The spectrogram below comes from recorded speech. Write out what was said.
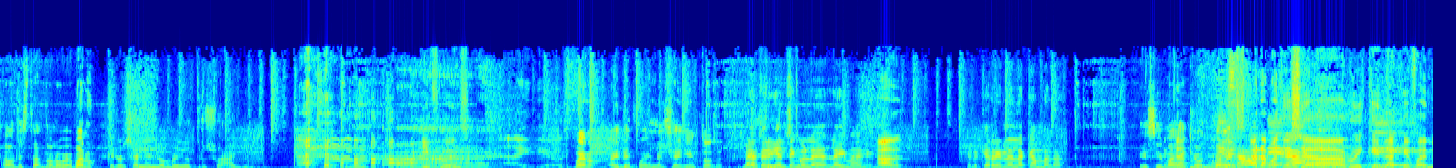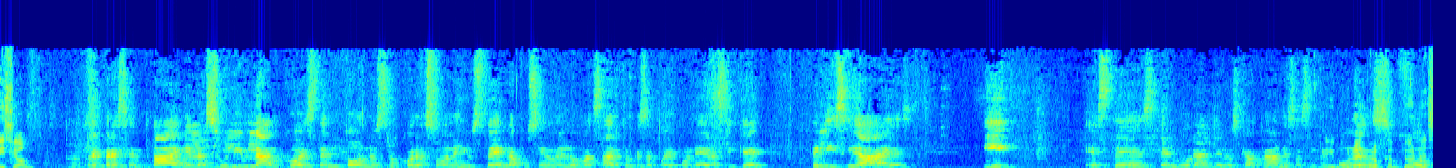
¿A dónde estás? No lo veo. Bueno, Pero sale el nombre de otro usuario. Influencer. Bueno, ahí después le enseña. Entonces, pero ya listo. tengo la, la imagen. Ah, En lo que arreglan la cámara. esa imagen, está. ¿cuál- ¿cuál Es? Ana Patricia Ruiz, que es la Eh, jefa de misión. representada en el azul y blanco, está en todos nuestros corazones y ustedes la pusieron en lo más alto que se puede poner. Así que felicidades. Y este es el mural de los campeones. Así que Hay un mural de los campeones.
